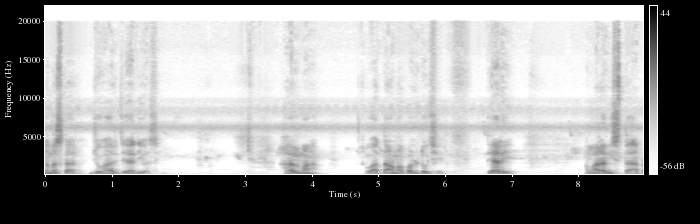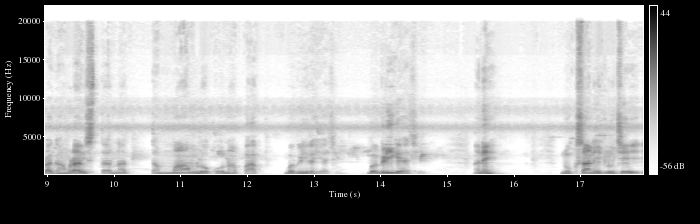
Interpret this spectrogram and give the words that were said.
નમસ્કાર, જોહાર, જય આદિવાસી. હાલમાં વાતાવરણમાં પલટો છે. ત્યારે અમારા વિસ્તાર આપણા ગામડા વિસ્તારના તમામ લોકોના પાક બગડી રહ્યા છે, બગડી ગયા છે. અને નુકસાન એટલું છે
